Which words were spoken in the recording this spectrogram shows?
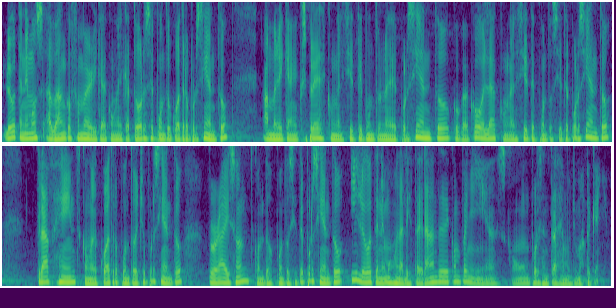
Luego tenemos a Bank of America con el 14.4%, American Express con el 7.9%, Coca-Cola con el 7.7%, Kraft Heinz con el 4.8%, Verizon con 2.7% y luego tenemos una lista grande de compañías con un porcentaje mucho más pequeño.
